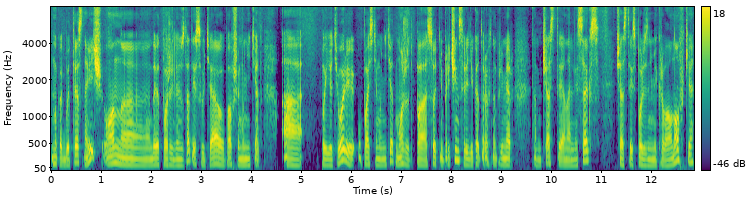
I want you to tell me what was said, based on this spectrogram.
ну, как бы тест на ВИЧ, он э, дает положительный результат, если у тебя упавший иммунитет. А по ее теории, упасть иммунитет может по сотне причин, среди которых, например, там частый анальный секс, частое использование микроволновки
